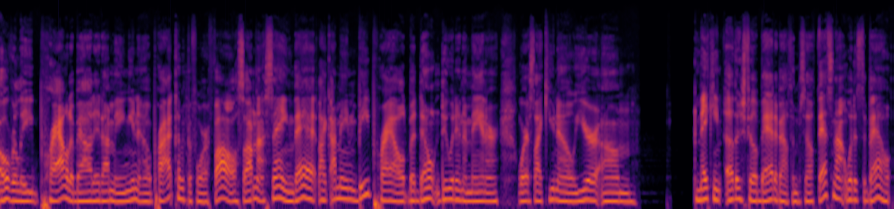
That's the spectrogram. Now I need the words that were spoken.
overly proud about it. I mean you know pride comes before a fall so i'm not saying that. Like i mean be proud but don't do it in a manner where it's like you know you're um making others feel bad about themselves. That's not what it's about.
